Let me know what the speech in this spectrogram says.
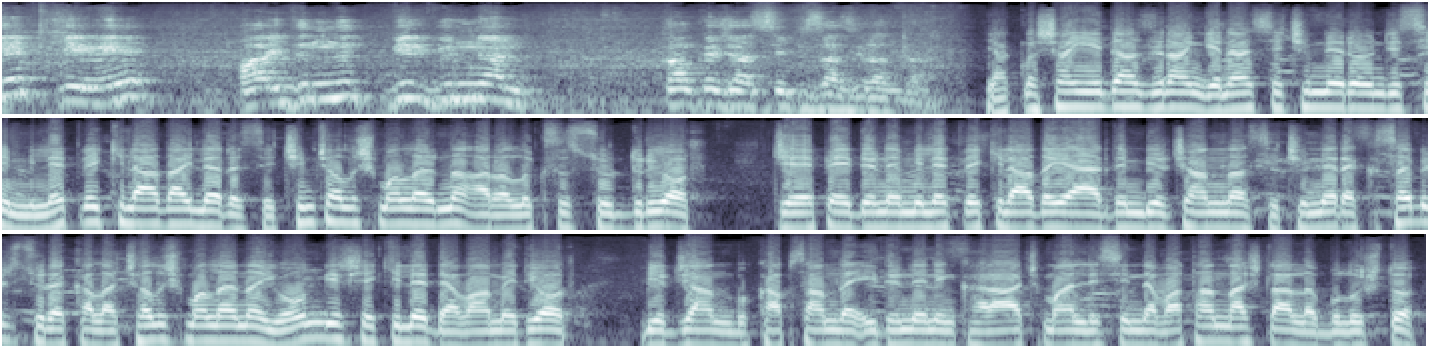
yepyeni aydınlık bir günden kalkacağız 8 Haziran'da. Yaklaşan 7 Haziran genel seçimleri öncesi milletvekili adayları seçim çalışmalarını aralıksız sürdürüyor. CHP Edirne Milletvekili adayı Erdin Bircan'la seçimlere kısa bir süre kala çalışmalarına yoğun bir şekilde devam ediyor. Bircan bu kapsamda Edirne'nin Karaağaç Mahallesi'nde vatandaşlarla buluştu.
